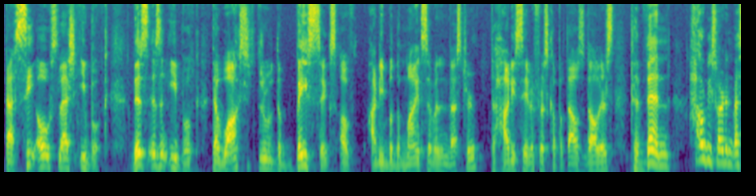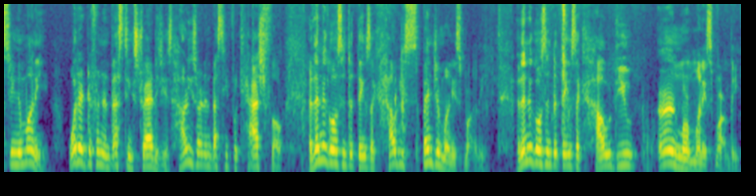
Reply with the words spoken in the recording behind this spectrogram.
briefs.co slash ebook. This is an ebook that walks you through the basics of how do you build the mindset of an investor, to how do you save your first couple thousand dollars, to then how do you start investing your money? What are different investing strategies? How do you start investing for cash flow? And then it goes into things like how do you spend your money smartly? And then it goes into things like how do you earn more money smartly?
